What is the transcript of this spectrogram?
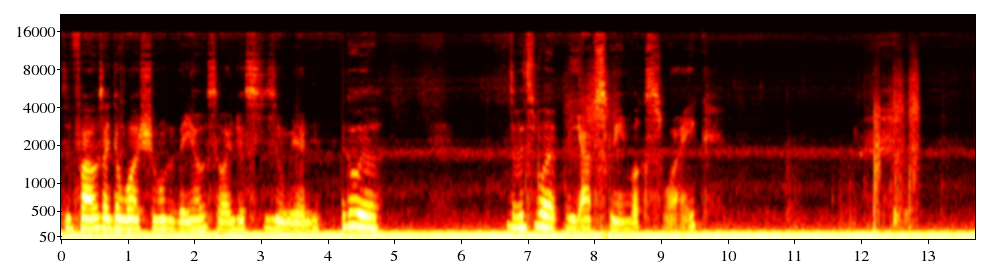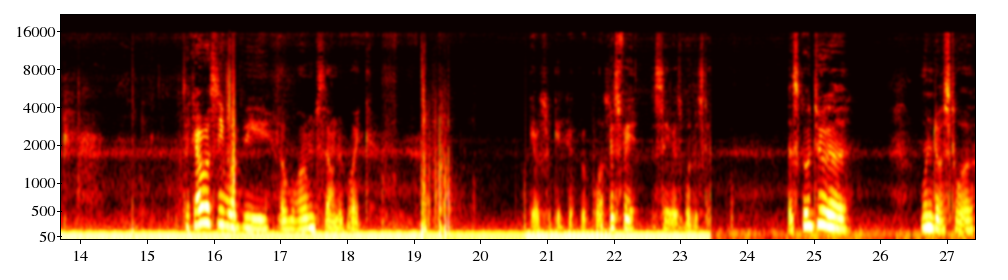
some files I don't want to show in the video, so I'm just zooming in. Gonna, so this is what the app screen looks like. So I to see what the alarm sounded like. Guess we can hit the plus. Just for the save as Windows 10. Let's go to a Windows store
